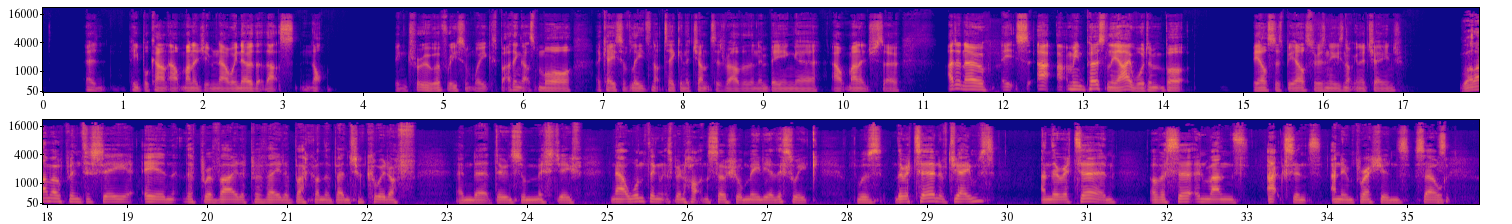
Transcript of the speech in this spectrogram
uh, people can't outmanage him. Now we know that that's not been true of recent weeks, but I think that's more a case of Leeds not taking the chances rather than him being uh, outmanaged. So I don't know. It's I, I mean personally I wouldn't, but Bielsa's Bielsa, isn't he? He's not going to change. Well, I'm hoping to see Ian, the provider, Poveda, back on the bench and coming off and uh, doing some mischief. Now, one thing that's been hot on social media this week was the return of James and the return of a certain man's accents and impressions. So,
